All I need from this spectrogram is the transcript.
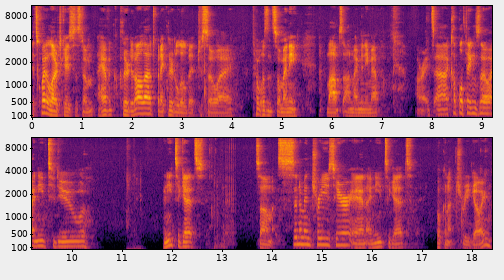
it's quite a large cave system. I haven't cleared it all out, but I cleared a little bit just so I, there wasn't so many mobs on my mini map. All right, uh, a couple things though I need to do. I need to get some cinnamon trees here, and I need to get coconut tree going.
